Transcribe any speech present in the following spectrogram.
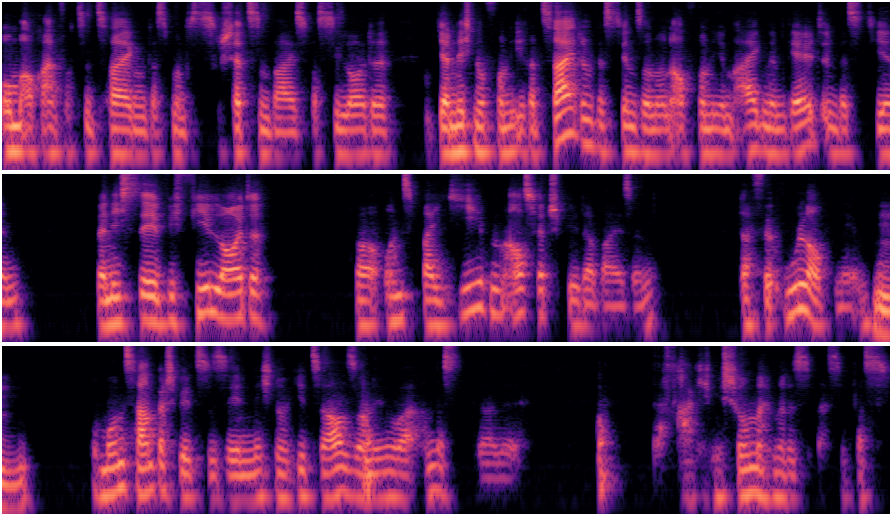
um auch einfach zu zeigen, dass man das zu schätzen weiß, was die Leute ja nicht nur von ihrer Zeit investieren, sondern auch von ihrem eigenen Geld investieren. Wenn ich sehe, wie viele Leute bei uns bei jedem Auswärtsspiel dabei sind, dafür Urlaub nehmen, Mhm. um uns Handballspiel zu sehen, nicht nur hier zu Hause, sondern überall anders. Da, frage ich mich schon manchmal, das, also was,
